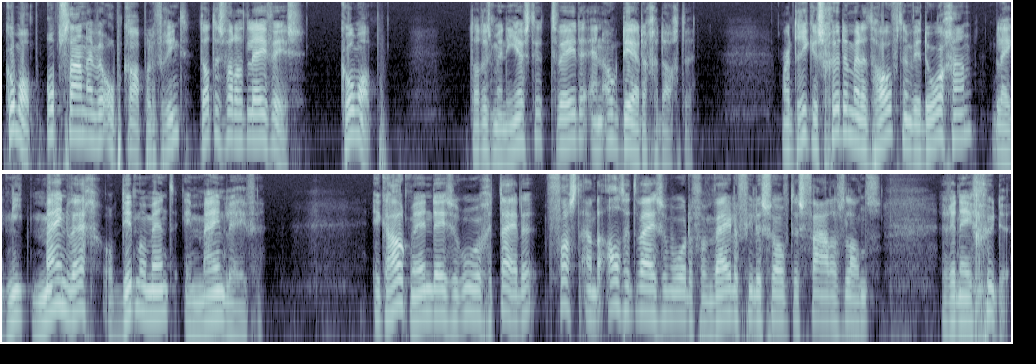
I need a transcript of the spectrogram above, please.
Kom op, opstaan en weer opkrappelen, vriend. Dat is wat het leven is. Kom op. Dat is mijn eerste, tweede en ook derde gedachte. Maar drie keer schudden met het hoofd en weer doorgaan blijkt niet mijn weg op dit moment in mijn leven. Ik houd me in deze roerige tijden vast aan de altijd wijze woorden van wijlenfilosoof des vaderslands, René Gude.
